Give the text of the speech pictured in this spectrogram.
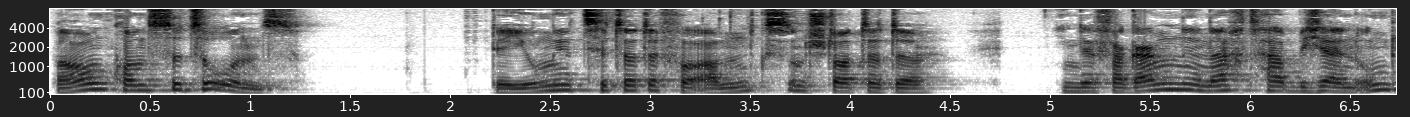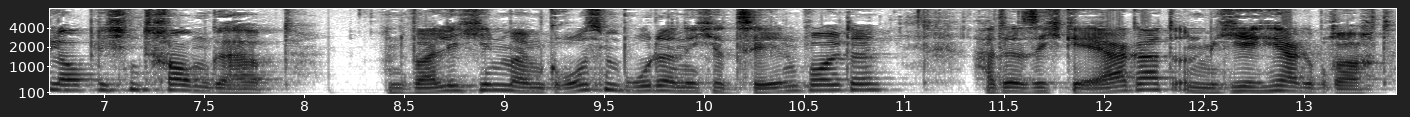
Warum kommst du zu uns? Der Junge zitterte vor Angst und stotterte. In der vergangenen Nacht habe ich einen unglaublichen Traum gehabt. Und weil ich ihn meinem großen Bruder nicht erzählen wollte, hat er sich geärgert und mich hierher gebracht.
